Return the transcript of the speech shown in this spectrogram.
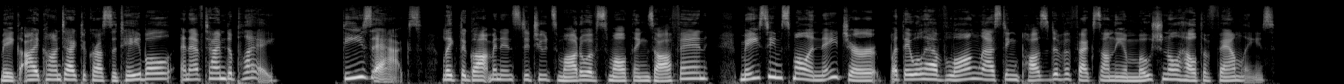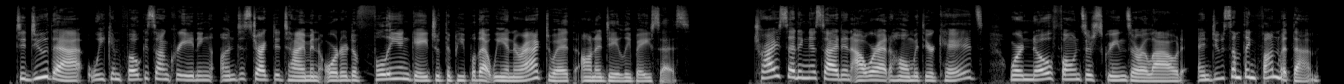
make eye contact across the table, and have time to play. These acts, like the Gottman Institute's motto of small things often, may seem small in nature, but they will have long lasting positive effects on the emotional health of families. To do that, we can focus on creating undistracted time in order to fully engage with the people that we interact with on a daily basis. Try setting aside an hour at home with your kids where no phones or screens are allowed and do something fun with them.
